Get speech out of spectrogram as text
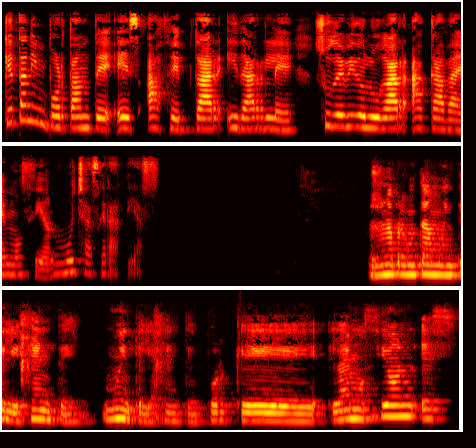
¿qué tan importante es aceptar y darle su debido lugar a cada emoción? Muchas gracias. Es una pregunta muy inteligente, muy inteligente, porque la emoción es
